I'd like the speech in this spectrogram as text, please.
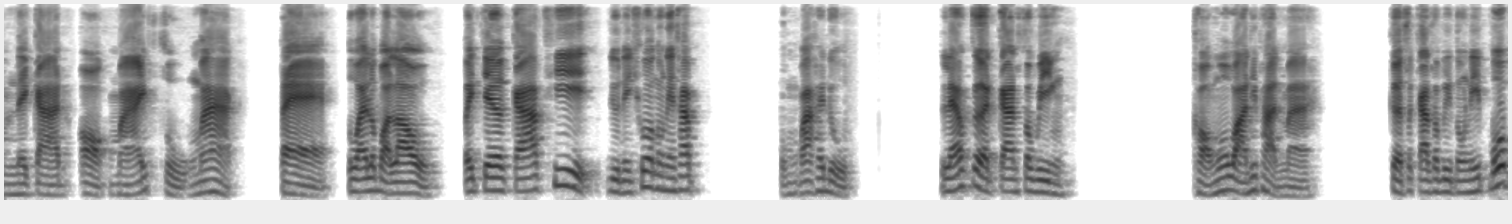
ำในการออกไม้สูงมาก แต่ตัว iRobot เรา ไปเจอกราฟที่อยู่ในช่วงตรงนี้ครับ ผมว่าให้ดู แล้วเกิดการสวิงของเมื่อวานที่ผ่านมา เกิดการสวิงตรงนี้ปุ๊บ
